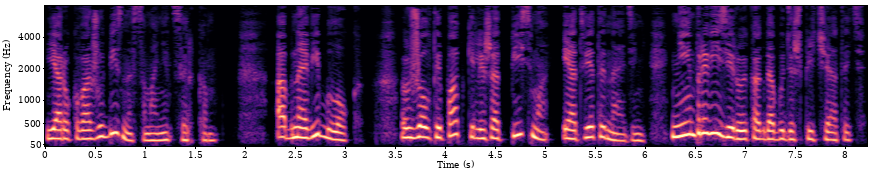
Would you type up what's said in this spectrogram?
Я руковожу бизнесом, а не цирком. Обнови блог. В желтой папке лежат письма и ответы на день. Не импровизируй, когда будешь печатать.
